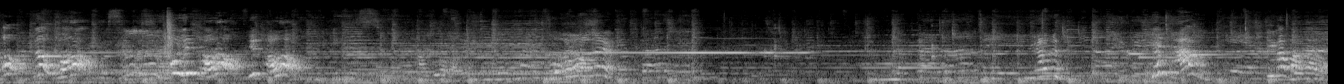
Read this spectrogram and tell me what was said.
어, 야 달아. 어, 얘 달아. 얘 달아. 먹을만해. 미안 아?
